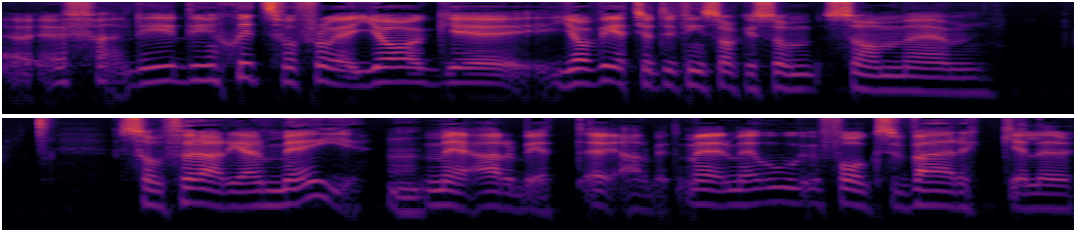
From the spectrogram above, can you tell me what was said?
Eh, fan, det, är- det är en skitsvår fråga. Jag, eh, jag vet ju att det finns saker som, som, ehm, som förargar mig med arbete, äh, arbete med, med folks verk eller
